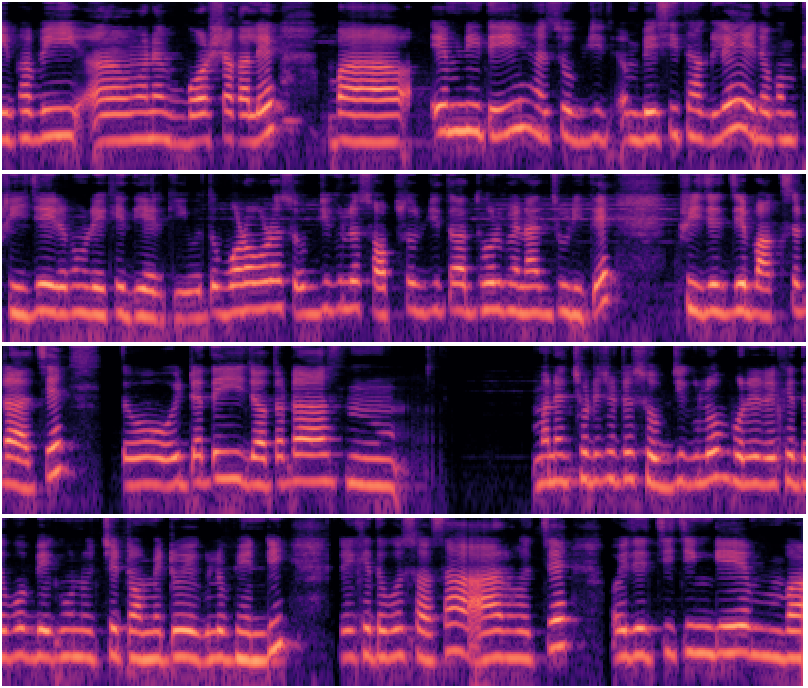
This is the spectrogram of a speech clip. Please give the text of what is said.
এইভাবেই মানে বর্ষাকালে বা এমনিতেই সবজি বেশি থাকলে এরকম ফ্রিজে এরকম রেখে দিই আর কি। তো বড় বড় সবজিগুলো, সব সবজি তো আর ধরবে না ঝুড়িতে। ফ্রিজের যে বাক্সটা আছে, তো ওইটাতেই যতটা মানে ছোট ছোট সবজিগুলো ভরে রেখে দেবো। বেগুন, উচ্ছে, টমেটো, এগুলো ভেন্ডি রেখে দেবো শশা আর হচ্ছে ওই যে চিচিঙ্গে বা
